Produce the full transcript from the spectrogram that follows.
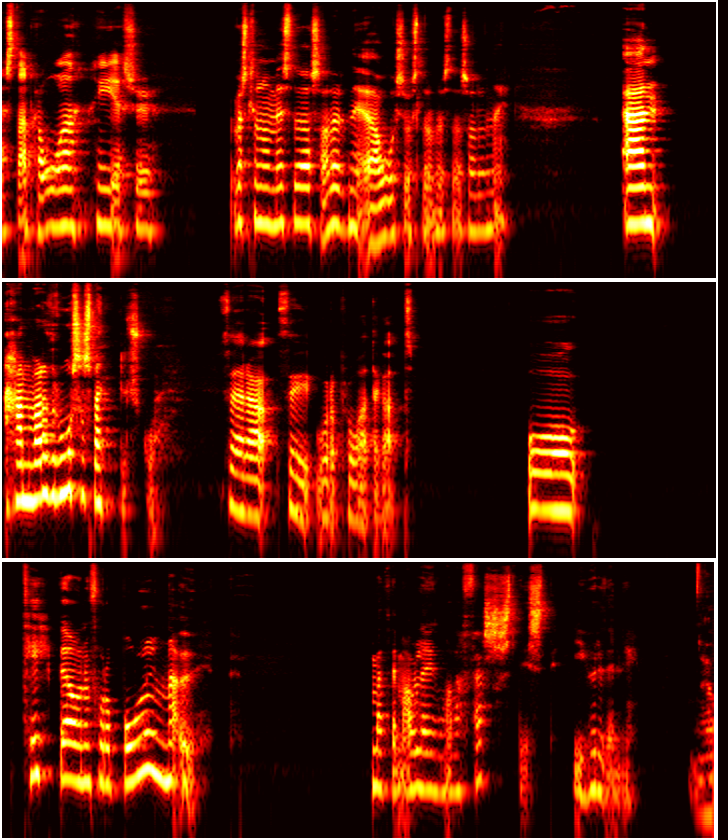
best að prófa í þessu vestlunum meðstöða salerni eða á þessu vestlunum meðstöða salerni. En hann varð rosa spenntur sko þegar þau voru að prófa þetta gatt og tippið á hann fór að bólna upp með þeim afleggingum að það festist í hurðinni. Já.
